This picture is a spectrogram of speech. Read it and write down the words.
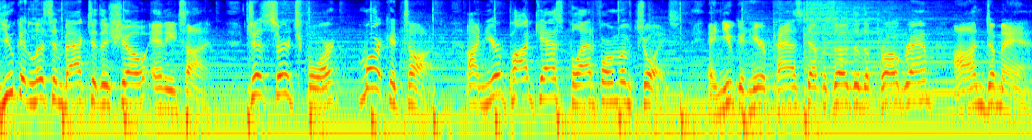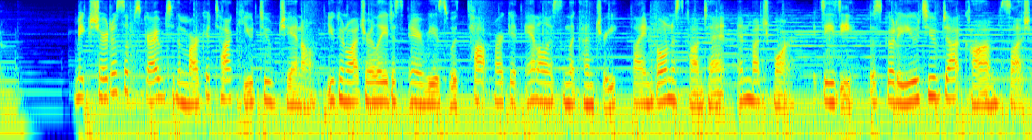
you can listen back to the show anytime. Just search for Market Talk on your podcast platform of choice, and you can hear past episodes of the program on demand. Make sure to subscribe to the Market Talk YouTube channel. You can watch our latest interviews with top market analysts in the country, find bonus content, and much more. It's easy. Just go to youtube.com slash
